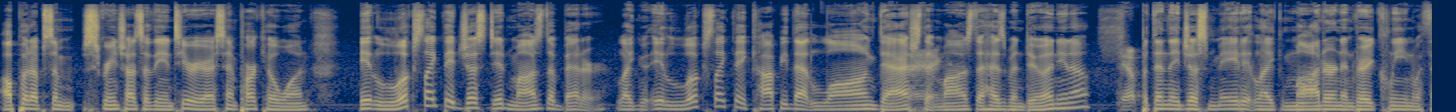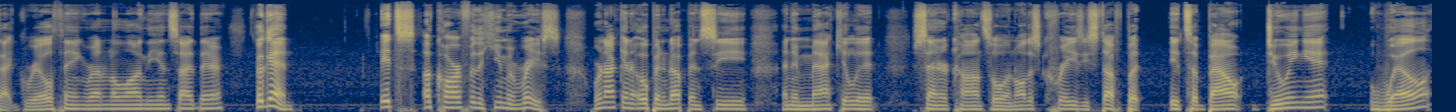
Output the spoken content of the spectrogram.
I'll put up some screenshots of the interior. I sent Park Hill one. It looks like they just did Mazda better. Like it looks like they copied that long dash that Dang. Mazda has been doing, you know? Yep. But then they just made it like modern and very clean with that grill thing running along the inside there. Again, it's a car for the human race. We're not going to open it up and see an immaculate center console and all this crazy stuff, but it's about doing it well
